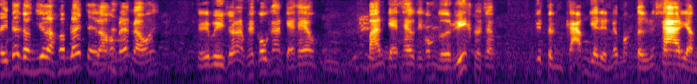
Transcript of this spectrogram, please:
thì nó gần như là homeless rồi. Là không đến rồi. Thì vì cho nên phải cố gắng chạy theo. Mà anh chạy theo thì con người riết rồi sao? Cái tình cảm gia đình nó mất từ nó xa dần.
